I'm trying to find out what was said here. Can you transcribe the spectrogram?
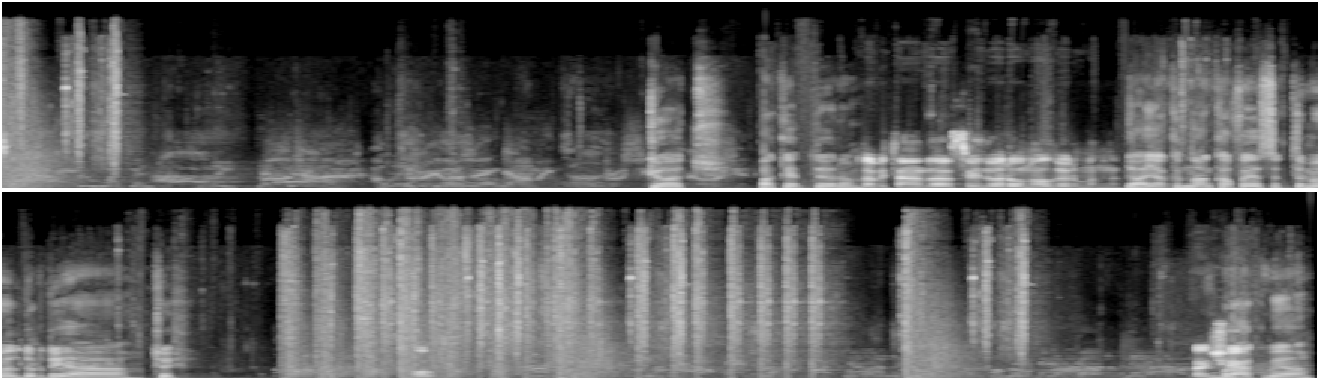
sen. Göt. Paketliyorum. Burada bir tane daha sivil var onu alıyorum ben de. Ya yakından kafaya sıktım öldürdü ya. Tüh. Oh. Kaçıyor. Bırakmıyor.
